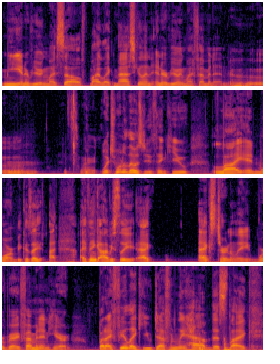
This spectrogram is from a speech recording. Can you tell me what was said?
Me interviewing myself, my like masculine interviewing my feminine. Ooh. That's smart. Which one of those do you think you lie in more? Because I, I, I think obviously ex- externally we're very feminine here, but I feel like you definitely have this like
